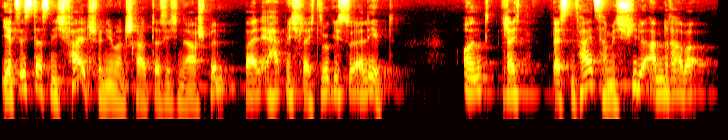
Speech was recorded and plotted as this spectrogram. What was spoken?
Jetzt ist das nicht falsch, wenn jemand schreibt, dass ich ein Arsch bin, weil er hat mich vielleicht wirklich so erlebt. Und vielleicht bestenfalls haben mich viele andere aber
